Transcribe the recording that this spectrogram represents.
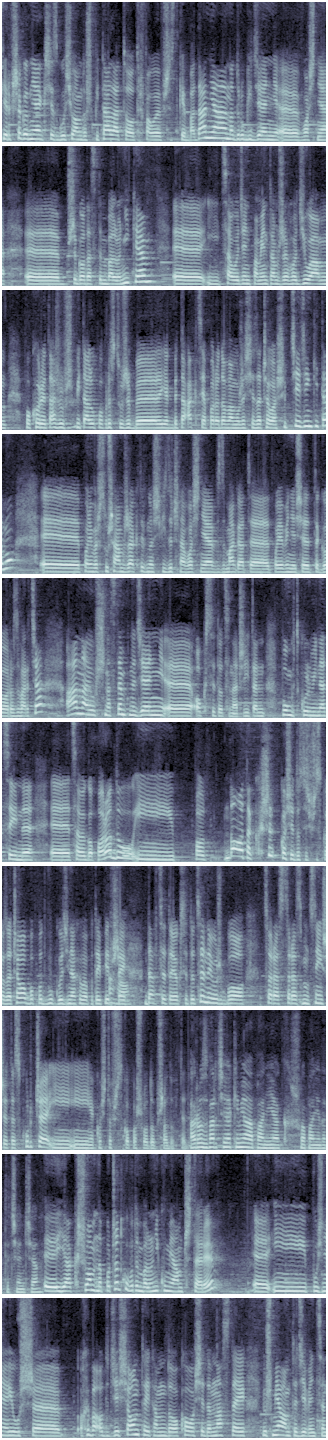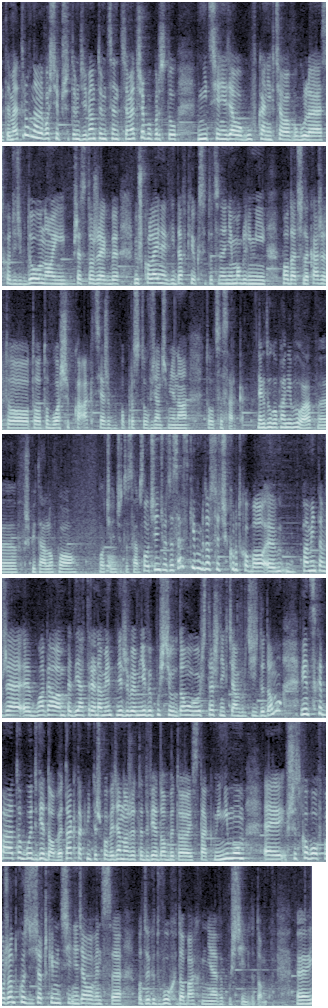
Pierwszego dnia, jak się zgłosiłam do szpitala, to trwały wszystkie badania. Na drugi dzień e, właśnie e, przygoda z tym balonikiem e, i cały dzień pamiętam, że chodziłam po korytarzu w szpitalu po prostu, żeby jakby ta akcja porodowa może się zaczęła szybciej dzięki temu, ponieważ słyszałam, że aktywność fizyczna właśnie wzmaga te, pojawienie się tego rozwarcia, a na już następny dzień oksytocyna, czyli ten punkt kulminacyjny całego porodu i po, no tak szybko się dosyć wszystko zaczęło, bo po dwóch godzinach chyba po tej pierwszej Aha. dawce tej oksytocyny już było coraz, coraz mocniejsze te skurcze i, i jakoś to wszystko poszło do przodu wtedy. A rozwarcie jakie miała Pani, jak szła Pani na te cięcie? Y, Jak szłam na początku po tym baloniku miałam cztery i później już e, chyba od 10 tam do około 17 już miałam te 9 cm, no ale właśnie przy tym 9 centymetrze po prostu nic się nie działo, główka nie chciała w ogóle schodzić w dół, no i przez to, że jakby już kolejne dawki oksytocyny nie mogli mi podać lekarze, to, to, to była szybka akcja, żeby po prostu wziąć mnie na tą cesarkę. Jak długo Pani była e, w szpitalu po, po cięciu cesarskim? Po cięciu cesarskim dosyć krótko, bo y, pamiętam, że y, błagałam pediatrę namiętnie, żeby mnie wypuścił do domu, bo już strasznie chciałam wrócić do domu, więc chyba to były dwie doby, tak? Tak mi też powiedziano, że te dwie doby to jest tak minimum. Y, wszystko było w porządku, z dzieciaczkiem nic się nie działo, więc y, po tych dwóch dobach mnie wypuścili do domku. E,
